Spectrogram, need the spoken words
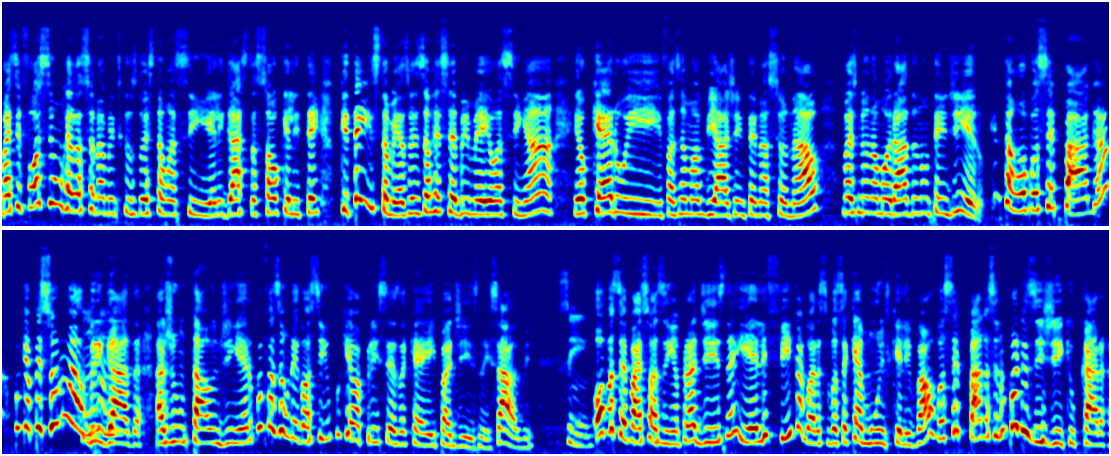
Mas se fosse um relacionamento que os dois estão assim, ele gasta só o que ele tem. Porque tem isso também. Às vezes eu recebo e-mail assim: ah, eu quero ir fazer uma viagem internacional, mas meu namorado não tem dinheiro. Então, ou você paga, porque a pessoa não é obrigada a juntar um dinheiro pra fazer um negocinho porque a princesa quer ir pra Disney, sabe? Sim. Ou você vai sozinha pra Disney e ele fica. Agora, se você quer muito que ele vá, ou você paga. Você não pode exigir que o cara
